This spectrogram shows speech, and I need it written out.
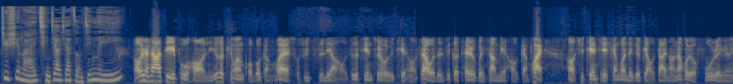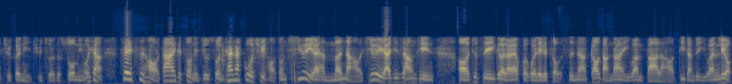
继续来请教一下总经理。好我想大家第一步哈，你这个听完广播赶。快快索取资料哦！这个今天最后一天哦，在我的这个 Telegram 上面哈，赶快哦去填写相关的一个表单哈，那会有服务人员去跟你去做一个说明。我想这一次哈，大家一个重点就是说，你看它过去哈，从七月以来很闷呐哦，七月以来其实行情哦就是一个来来回回的一个走势，那高档当然一万八了哈，低档就一万六，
